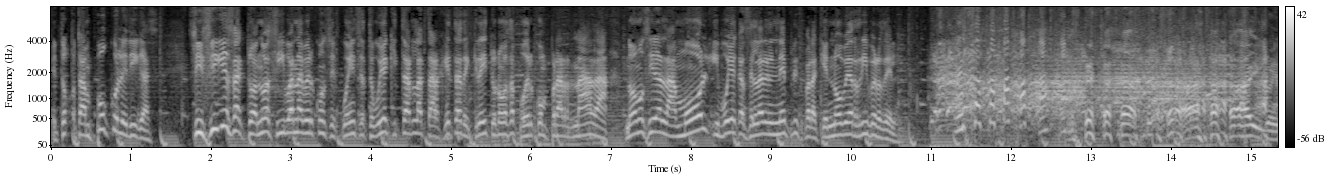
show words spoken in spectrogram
Ento- tampoco le digas, si sigues actuando así van a haber consecuencias, te voy a quitar la tarjeta de crédito, no vas a poder comprar nada. No vamos a ir a la mall y voy a cancelar el Netflix para que no veas Riverdale. Ay, güey.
